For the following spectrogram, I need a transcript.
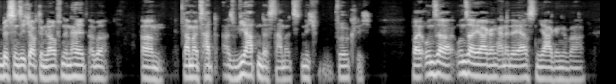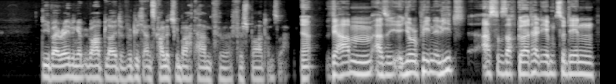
ein bisschen sich auf dem Laufenden hält, aber ähm, damals hat, also wir hatten das damals nicht wirklich. Weil unser, unser Jahrgang einer der ersten Jahrgänge war, die bei Raving Up überhaupt Leute wirklich ans College gebracht haben für, für Sport und so. Ja, wir haben, also European Elite, hast du gesagt, gehört halt eben zu den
